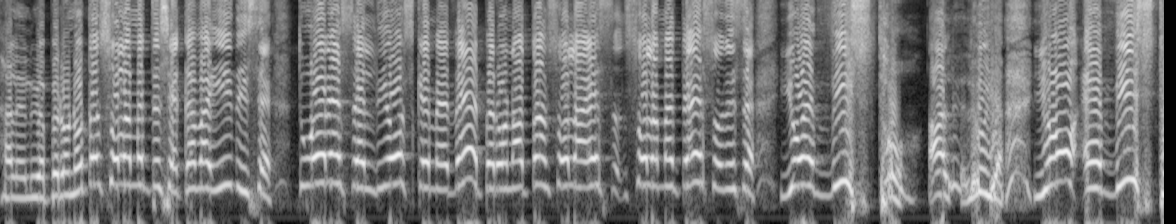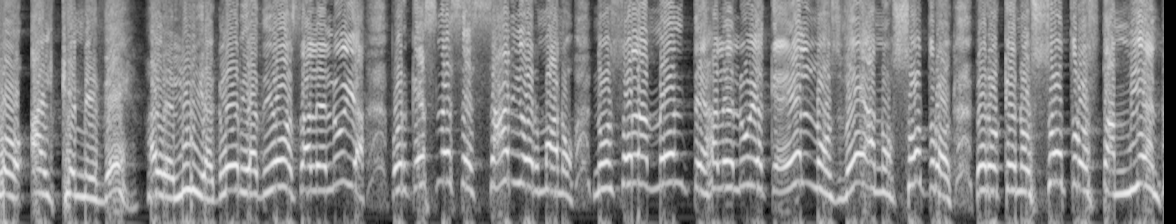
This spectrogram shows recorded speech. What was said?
Aleluya. Pero no tan solamente se acaba ahí, dice, tú eres el Dios que me ve, pero no tan solo es, solamente eso, dice, yo he visto, aleluya, yo he visto al que me ve, aleluya, gloria a Dios, aleluya, porque es necesario, hermano, no solamente, aleluya, que Él nos vea a nosotros, pero que nosotros también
